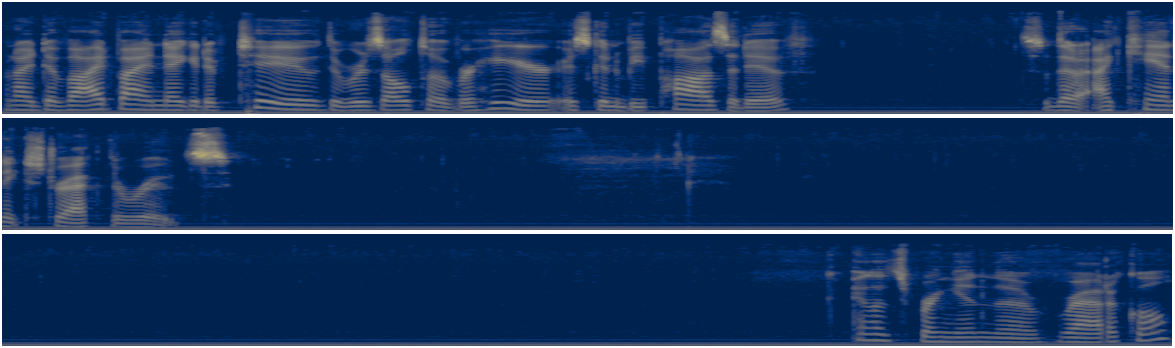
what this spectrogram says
When I divide by a negative 2, the result over here is going to be positive so that I can extract the roots. Okay, let's bring in the radical.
